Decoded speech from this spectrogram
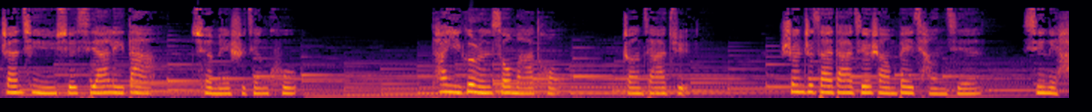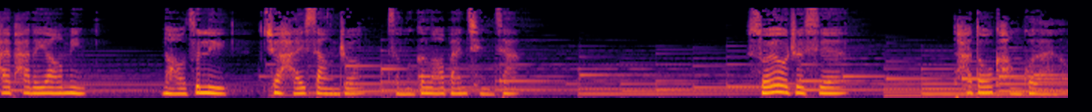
詹青云学习压力大，却没时间哭。他一个人修马桶、装家具，甚至在大街上被抢劫，心里害怕的要命，脑子里却还想着怎么跟老板请假。所有这些，他都扛过来了。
